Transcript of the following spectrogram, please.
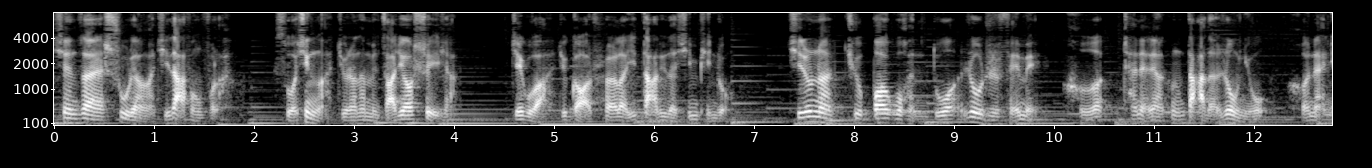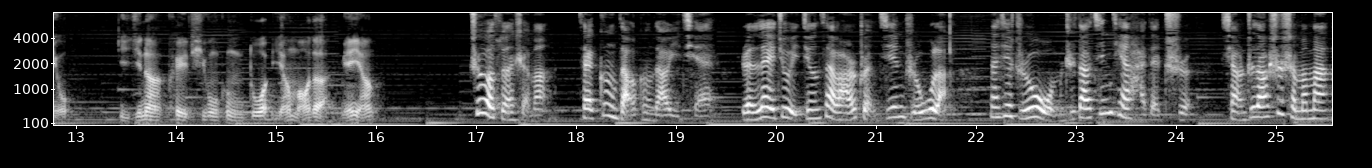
现在数量啊极大丰富了，索性啊就让他们杂交试一下。结果啊，就搞出来了一大堆的新品种，其中呢就包括很多肉质肥美和产奶量更大的肉牛和奶牛，以及呢可以提供更多羊毛的绵羊。这算什么？在更早更早以前，人类就已经在玩转基因植物了。那些植物我们直到今天还在吃。想知道是什么吗？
